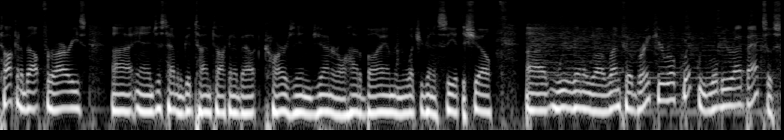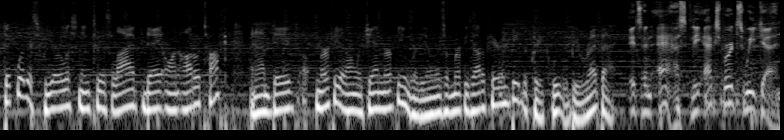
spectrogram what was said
talking about Ferraris uh, and just having a good time talking about cars in general, how to buy them, and what you're going to see at the show. Uh, we're going to uh, run to a break here, real quick. We will be right back, so stick with us. We are listening to us live today on Auto Talk, and I'm Dave Murphy, along with Jan Murphy, we're the owners of Murphy's Auto Care in Beavercreek. We will be right back. It's an Ask the Experts weekend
